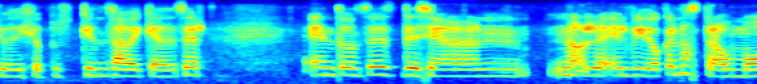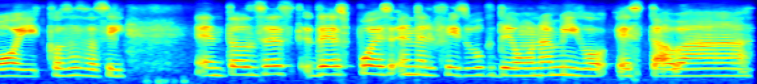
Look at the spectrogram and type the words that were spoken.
yo dije, pues quién sabe qué ha de ser. Entonces decían, no, el video que nos traumó y cosas así. Entonces después en el Facebook de un amigo estaba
